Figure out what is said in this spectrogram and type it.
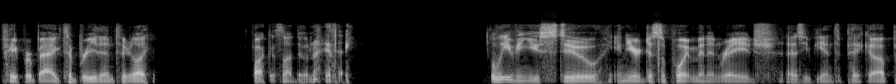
paper bag to breathe into. You're like, fuck, it's not doing anything. Leaving you stew in your disappointment and rage as you begin to pick up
